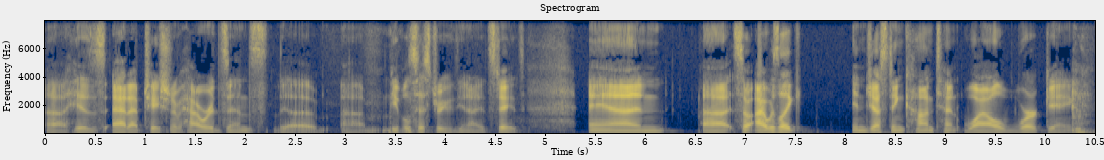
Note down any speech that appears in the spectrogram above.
uh, his adaptation of Howard Zinn's The um, People's History of the United States. And uh, so I was like ingesting content while working.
